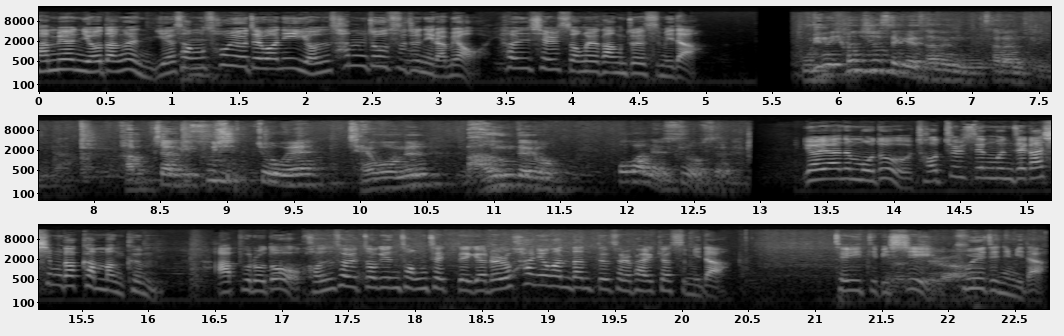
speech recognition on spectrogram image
반면 여당은 예상 소요 재원이 연 3조 수준이라며 현실성을 강조했습니다. 우리는 현실 세계에 사는 사람들입니다. 갑자기 수십 조의 재원을 마음대로 뽑아낼 수는 없어요. 여야는 모두 저출생 문제가 심각한 만큼 앞으로도 건설적인 정책 대결을 환영한다는 뜻을 밝혔습니다. JTBC 구혜진입니다.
